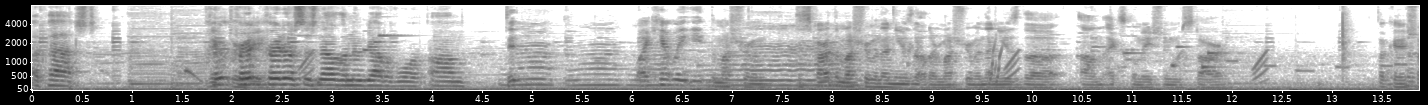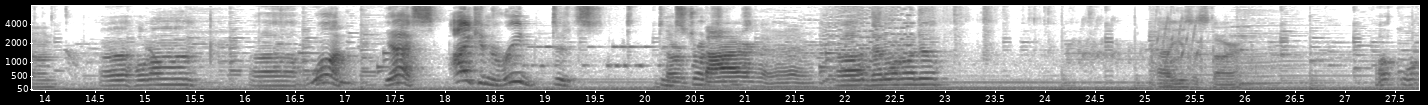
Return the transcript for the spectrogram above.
I passed. Kra- Victory. Kratos is now the new god of war. Um, Did, why can't we eat the mushroom? Discard the mushroom and then use the other mushroom and then use the um, exclamation star. Okay, Sean. uh, hold on. Uh, one. Yes, I can read the, s- instructions. Star, uh, then what do I do? Uh, use a star. Oh, what?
